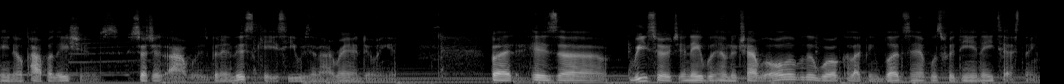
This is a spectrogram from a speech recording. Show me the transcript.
you know, populations such as ours. But in this case, he was in Iran doing it. But his uh, research enabled him to travel all over the world collecting blood samples for DNA testing.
